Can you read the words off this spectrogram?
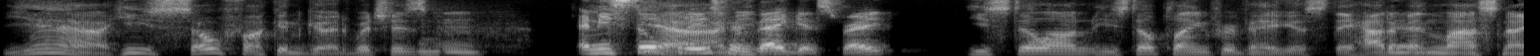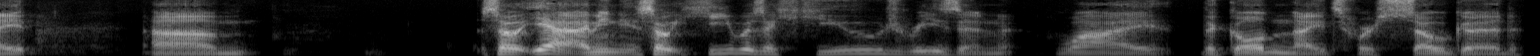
yeah, he's so fucking good, which is Mhm. And he still Yeah, plays I for mean- Vegas, right? He's still on he's still playing for Vegas. They had him Yeah. in last night. Um so yeah, I mean, so he was a huge reason why the Golden Knights were so good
